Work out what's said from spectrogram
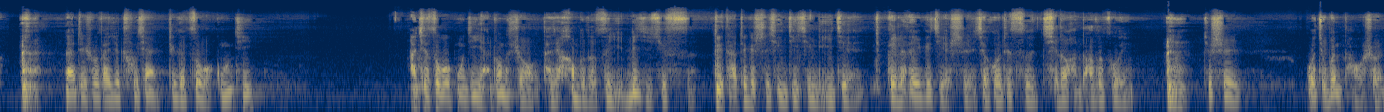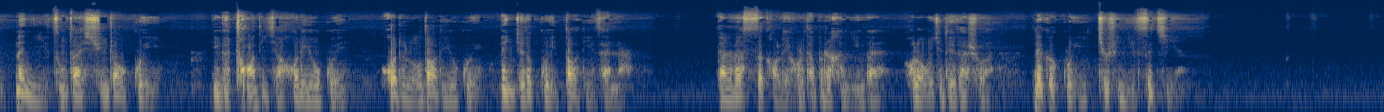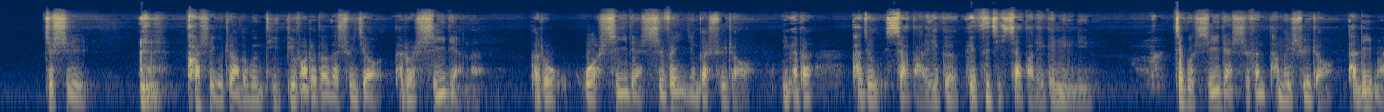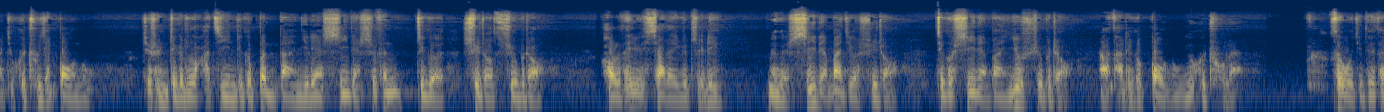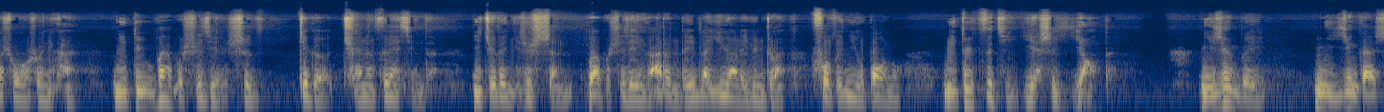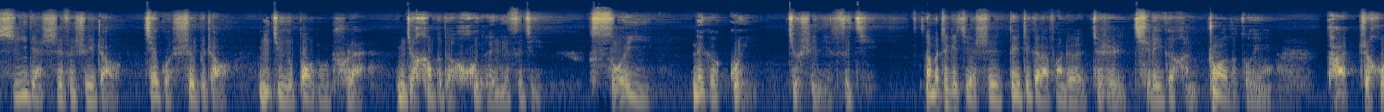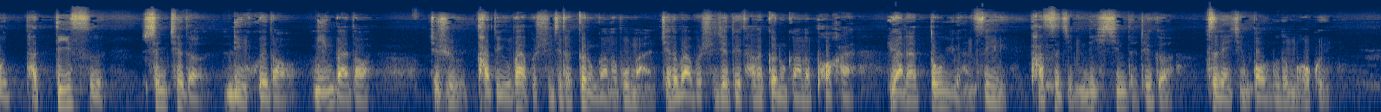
那这时候他就出现这个自我攻击。而且自我攻击严重的时候，他就恨不得自己立即去死。对他这个事情进行理解，给了他一个解释，结果这次起到很大的作用。就是，我就问他，我说：“那你总在寻找鬼？你看床底下或者有鬼，或者楼道里有鬼，那你觉得鬼到底在哪儿？”但是他思考了一会儿，他不是很明白。后来我就对他说：“那个鬼就是你自己。”就是 他是有这样的问题，比方说他在睡觉，他说十一点了，他说我十一点十分应该睡着。你看他，他就下达了一个给自己下达了一个命令。结果十一点十分他没睡着，他立马就会出现暴怒，就是你这个垃圾，你这个笨蛋，你连十一点十分这个睡着都睡不着。好了，他又下达一个指令，那个十一点半就要睡着，结果十一点半又睡不着，然后他这个暴怒又会出来。所以我就对他说：“我说你看，你对外部世界是这个全能自恋型的，你觉得你是神，外部世界应该按照你的来意愿来运转，否则你有暴怒。你对自己也是一样的，你认为。”你应该十一点十分睡着，结果睡不着，你就有暴怒出来，你就恨不得毁了你自己。所以那个鬼就是你自己。那么这个解释对这个来访者就是起了一个很重要的作用。他之后他第一次深切的领会到、明白到，就是他对于外部世界的各种各样的不满，觉得外部世界对他的各种各样的迫害，原来都源自于他自己内心的这个自恋性暴怒的魔鬼。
